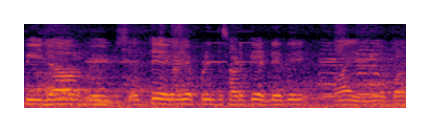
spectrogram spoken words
pizza waits. ਇੱਥੇ ਹੈਗਾ ਜੀ ਆਪਣੇ ਸੜਕੇ ਅੱਡੇ ਤੇ। ਆ ਏਰੀਆ ਬਾਹਰ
